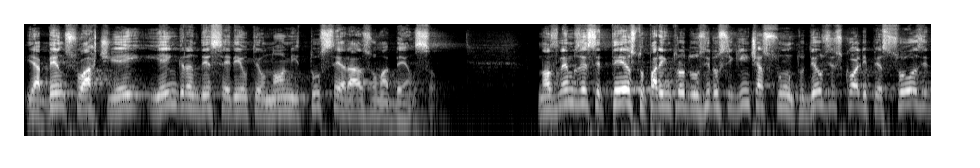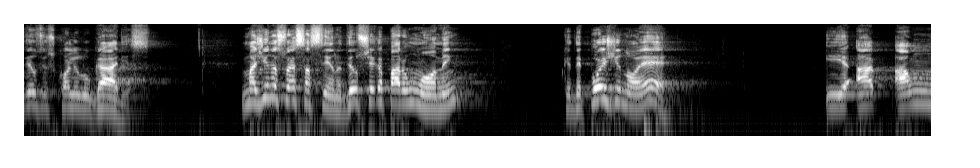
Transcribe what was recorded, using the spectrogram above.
e abençoar-te-ei, e engrandecerei o teu nome, e tu serás uma bênção. Nós lemos esse texto para introduzir o seguinte assunto: Deus escolhe pessoas e Deus escolhe lugares. Imagina só essa cena: Deus chega para um homem, porque depois de Noé, e há, há um,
